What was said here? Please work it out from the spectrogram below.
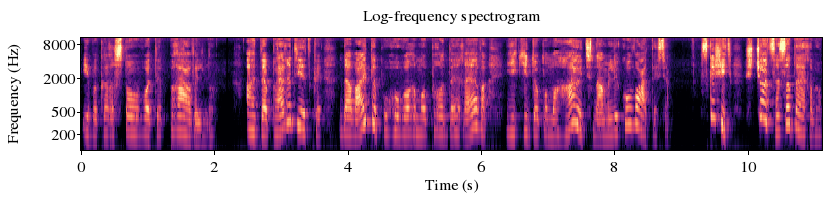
і використовувати правильно. А тепер, дітки, давайте поговоримо про дерева, які допомагають нам лікуватися. Скажіть, що це за дерево?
